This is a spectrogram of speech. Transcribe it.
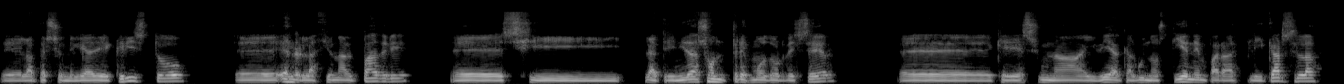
eh, la personalidad de Cristo en relación al Padre, si la Trinidad son tres modos de ser, eh, que es una idea que algunos tienen para explicársela,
